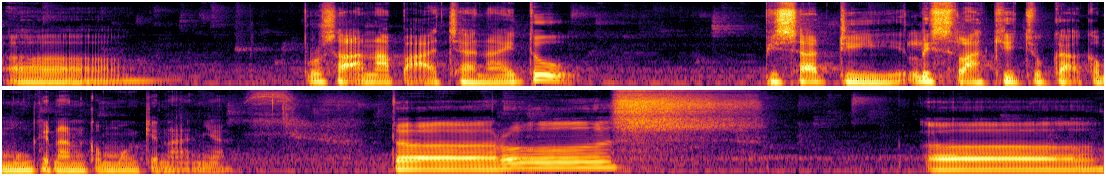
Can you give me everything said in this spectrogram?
uh, perusahaan apa aja. Nah itu bisa di list lagi juga kemungkinan kemungkinannya terus uh,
